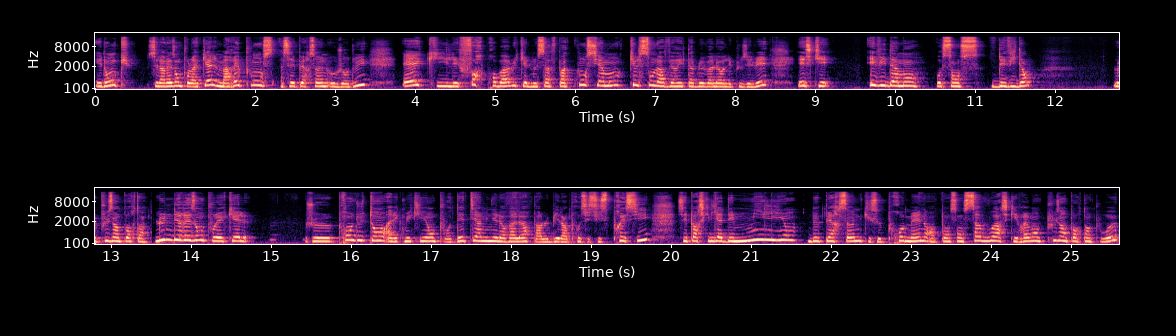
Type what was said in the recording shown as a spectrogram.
Et donc, c'est la raison pour laquelle ma réponse à ces personnes aujourd'hui est qu'il est fort probable qu'elles ne savent pas consciemment quelles sont leurs véritables valeurs les plus élevées, et ce qui est évidemment, au sens d'évident, le plus important. L'une des raisons pour lesquelles je prends du temps avec mes clients pour déterminer leurs valeurs par le biais d'un processus précis, c'est parce qu'il y a des millions de personnes qui se promènent en pensant savoir ce qui est vraiment plus important pour eux,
